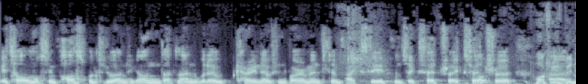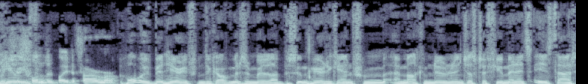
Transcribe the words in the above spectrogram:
it's almost impossible to do anything on that land without carrying out environmental impact statements, etc., etc. What, what we've uh, been hearing funded from, by the farmer. What we've been hearing from the government, and we'll I presume hear it again from uh, Malcolm Noonan in just a few minutes, is that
